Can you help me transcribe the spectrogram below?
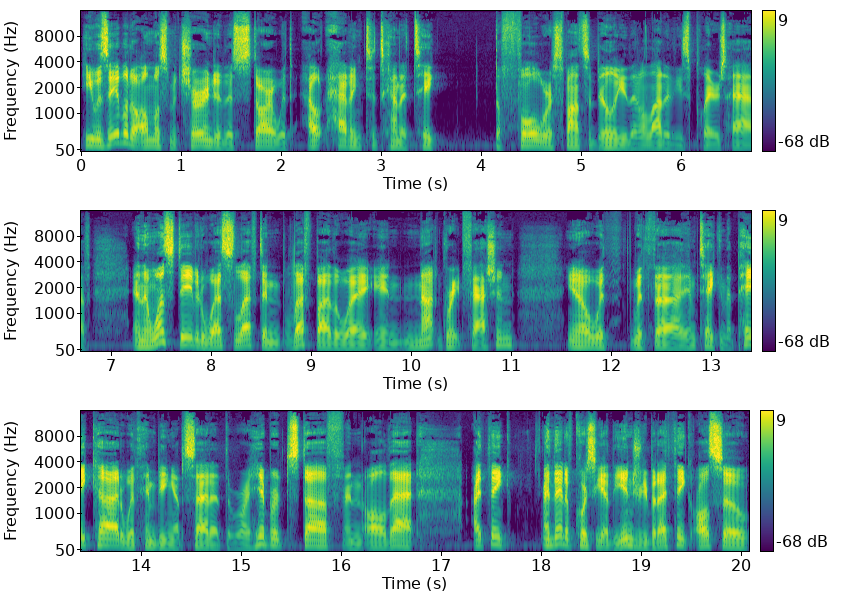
he was able to almost mature into this star without having to kind of take the full responsibility that a lot of these players have. And then once David West left and left, by the way, in not great fashion, you know, with with uh, him taking the pay cut, with him being upset at the Roy Hibbert stuff and all that. I think, and then of course he had the injury, but I think also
